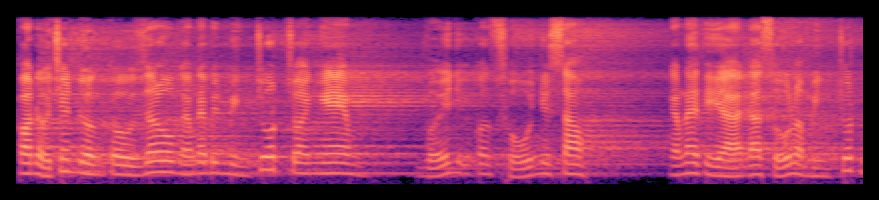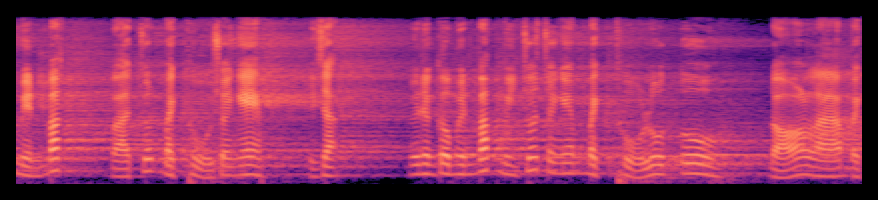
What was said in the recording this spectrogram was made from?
Còn ở trên đường cầu Zalo ngày hôm nay bên mình chốt cho anh em với những con số như sau. Ngày hôm nay thì à, đa số là mình chốt miền Bắc và chốt bạch thủ cho anh em. Được chưa? Với đường cầu miền Bắc mình chốt cho anh em bạch thủ lô tô đó là bạch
